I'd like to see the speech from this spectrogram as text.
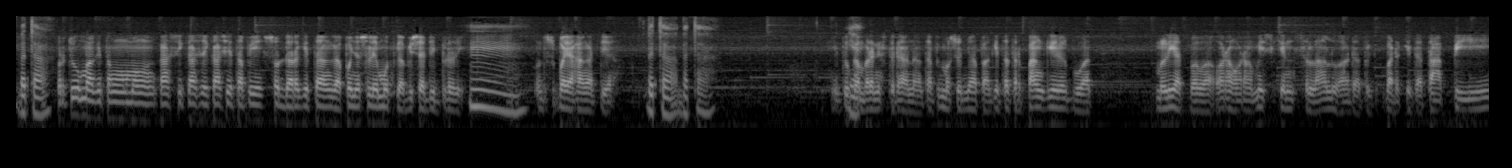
betul. Percuma kita ngomong kasih kasih kasih tapi saudara kita nggak punya selimut nggak bisa diberi Hmm, untuk supaya hangat dia. Betul, betul. Itu gambaran yang sederhana. Tapi maksudnya apa? Kita terpanggil buat melihat bahwa orang-orang miskin selalu ada pada kita. Tapi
